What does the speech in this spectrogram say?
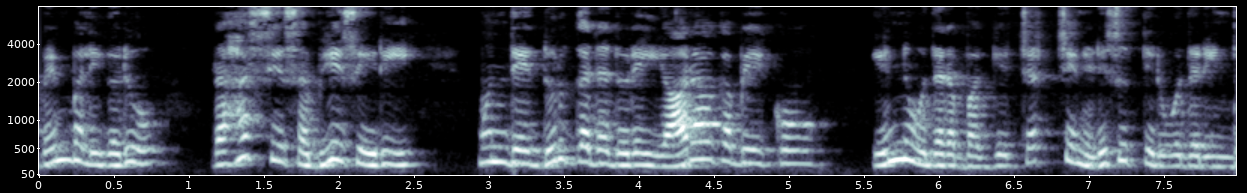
ಬೆಂಬಲಿಗರು ರಹಸ್ಯ ಸಭೆ ಸೇರಿ ಮುಂದೆ ದುರ್ಗದ ದೊರೆ ಯಾರಾಗಬೇಕು ಎನ್ನುವುದರ ಬಗ್ಗೆ ಚರ್ಚೆ ನಡೆಸುತ್ತಿರುವುದರಿಂದ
